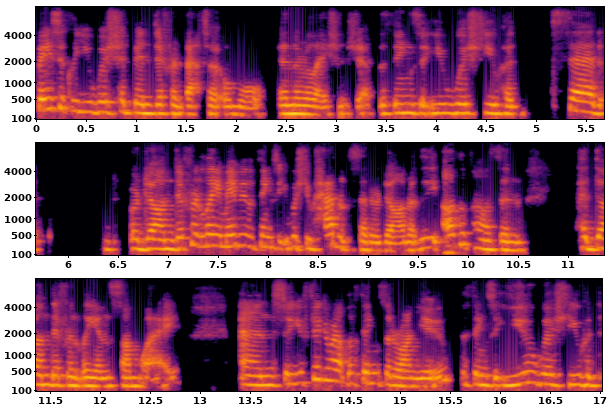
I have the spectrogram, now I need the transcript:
basically you wish had been different, better, or more in the relationship, the things that you wish you had said or done differently, maybe the things that you wish you hadn't said or done, or the other person had done differently in some way. And so you figure out the things that are on you, the things that you wish you had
